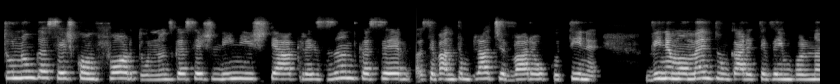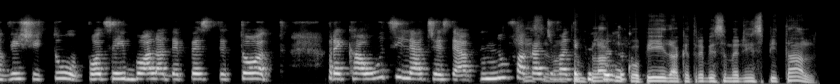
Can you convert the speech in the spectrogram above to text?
tu nu găsești confortul, nu-ți găsești liniștea crezând că se, se va întâmpla ceva rău cu tine. Vine momentul în care te vei îmbolnăvi și tu, poți să iei boala de peste tot. Precauțiile acestea nu fac Ce altceva decât... Ce se cu copiii dacă trebuie să mergi în spital?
